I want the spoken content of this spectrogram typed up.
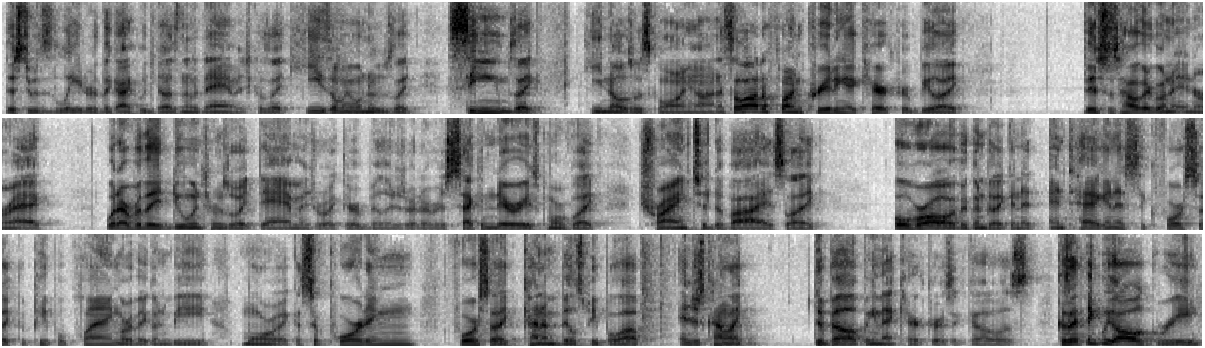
this dude's leader, the guy who does no damage," because like he's the only one who's like seems like he knows what's going on. It's a lot of fun creating a character, be like this is how they're going to interact. Whatever they do in terms of like damage or like their abilities or whatever is secondary. It's more of like trying to devise like overall are they're going to be like an antagonistic force like the people playing or are they're going to be more like a supporting force that like kind of builds people up and just kind of like developing that character as it goes because i think we all agree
